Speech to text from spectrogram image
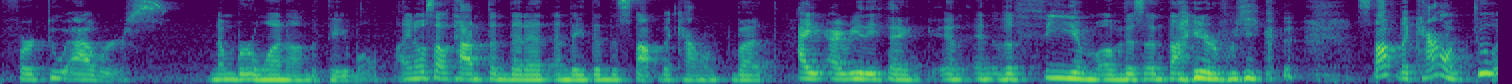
for two hours, number one on the table. I know Southampton did it and they did the stop the count, but I, I really think in, in the theme of this entire week Stop the count. Two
